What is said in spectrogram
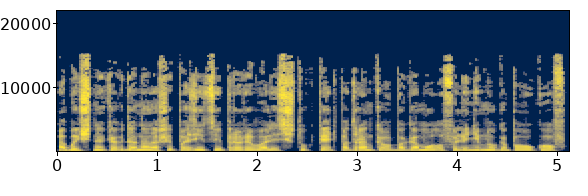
Обычно, когда на наши позиции прорывались штук пять подранков-богомолов или немного пауков,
